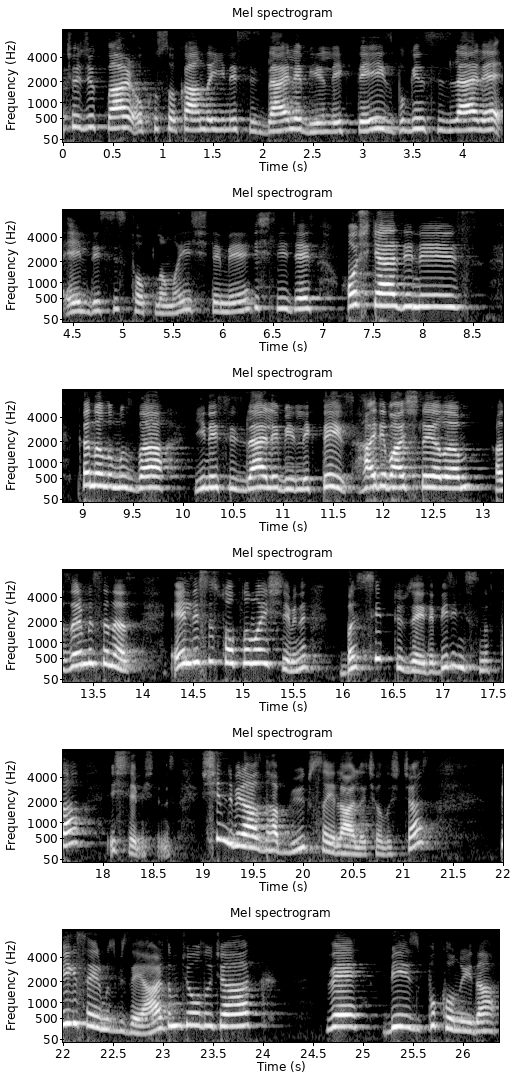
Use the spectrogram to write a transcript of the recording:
çocuklar, okul sokağında yine sizlerle birlikteyiz. Bugün sizlerle eldesiz toplama işlemi işleyeceğiz. Hoş geldiniz. Kanalımızda yine sizlerle birlikteyiz. Hadi başlayalım. Hazır mısınız? Eldesiz toplama işlemini basit düzeyde birinci sınıfta işlemiştiniz. Şimdi biraz daha büyük sayılarla çalışacağız. Bilgisayarımız bize yardımcı olacak ve biz bu konuyu da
